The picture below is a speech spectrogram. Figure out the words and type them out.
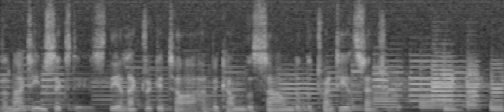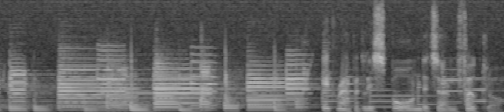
The 1960s, the electric guitar had become the sound of the 20th century. It rapidly spawned its own folklore.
